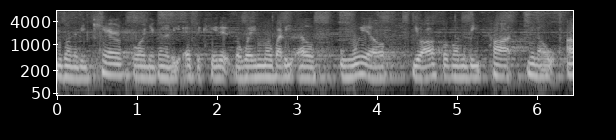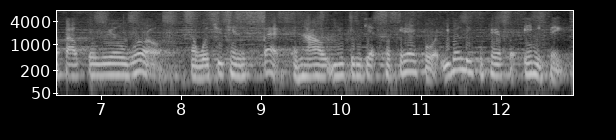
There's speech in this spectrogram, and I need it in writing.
You're going to be cared for and you're going to be educated the way nobody else will. You're also going to be taught, you know, about the real world and what you can expect and how you can get prepared for it. You're going to be prepared for anything.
